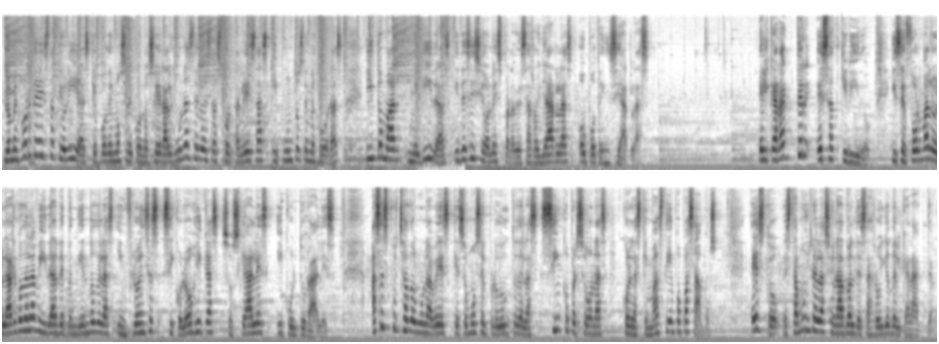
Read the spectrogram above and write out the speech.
Lo mejor de esta teoría es que podemos reconocer algunas de nuestras fortalezas y puntos de mejoras y tomar medidas y decisiones para desarrollarlas o potenciarlas. El carácter es adquirido y se forma a lo largo de la vida dependiendo de las influencias psicológicas, sociales y culturales. ¿Has escuchado alguna vez que somos el producto de las cinco personas con las que más tiempo pasamos? Esto está muy relacionado al desarrollo del carácter,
